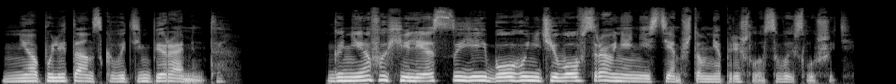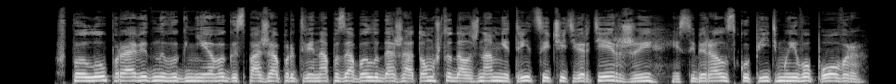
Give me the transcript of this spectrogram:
неаполитанского темперамента. Гнев Ахиллеса, ей-богу, ничего в сравнении с тем, что мне пришлось выслушать. В пылу праведного гнева госпожа Протвина позабыла даже о том, что должна мне тридцать четвертей ржи и собиралась купить моего повара.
